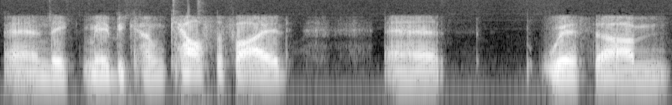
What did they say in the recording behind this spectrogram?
and they may become calcified and with um,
